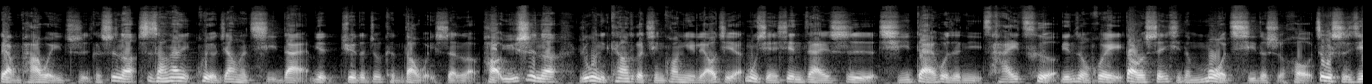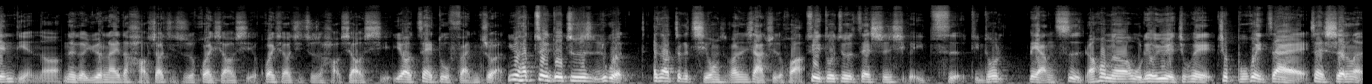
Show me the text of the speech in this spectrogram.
两趴为止，可是呢，市场上会有这样的期待，也觉得就可能到尾声了。好，于是呢，如果你看到这个情况，你也了解目前现在是期待或者你猜测联总会到了升息的末期的时候，这个时间点呢，那个原来的好消息就是坏。消息，坏消息就是好消息，又要再度反转，因为它最多就是如果按照这个期望发生下去的话，最多就是再升息个一次，顶多。两次，然后呢，五六月就会就不会再再升了，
